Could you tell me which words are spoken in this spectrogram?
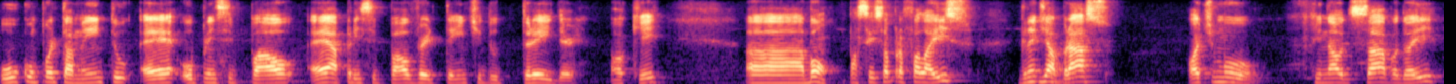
o comportamento é o principal, é a principal vertente do trader, ok? Ah, bom, passei só para falar isso. Grande abraço, ótimo final de sábado aí,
